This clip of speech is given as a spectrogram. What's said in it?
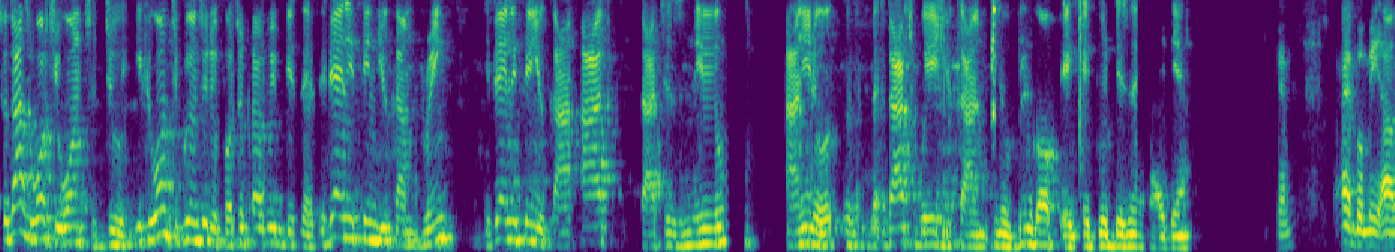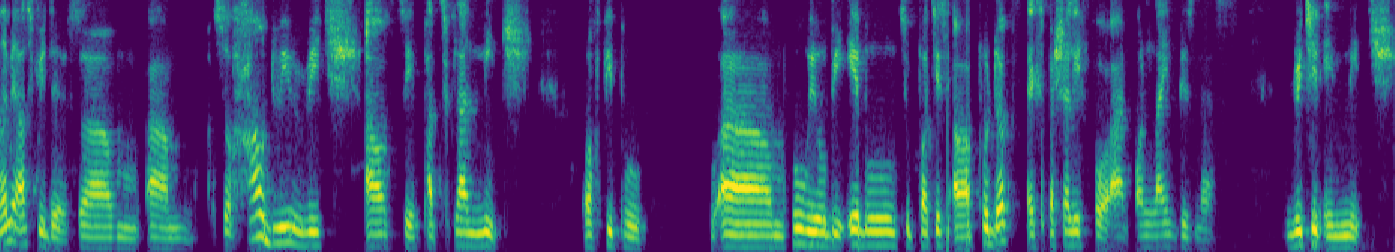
So that's what you want to do. If you want to go into the photography business, is there anything you can bring? Is there anything you can add that is new? And you know that way you can you know bring up a, a good business idea. Okay. All right, Bunmi, uh, let me ask you this. Um, um, so how do we reach out to a particular niche of people um, who will be able to purchase our products, especially for an online business, reaching a niche?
